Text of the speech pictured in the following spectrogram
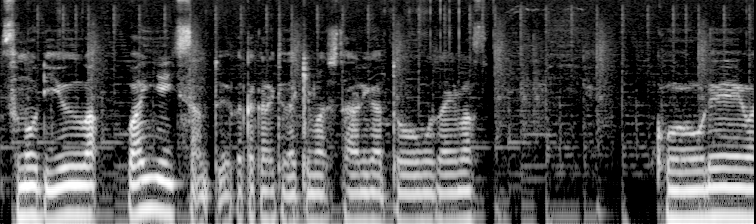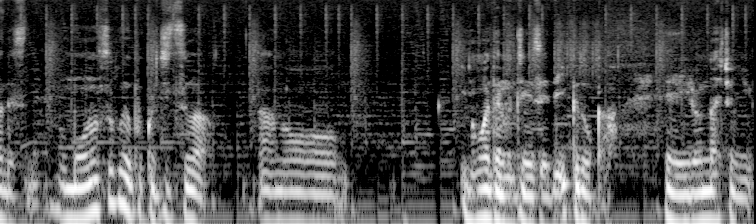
その理由は YH さんという方からいただきました。ありがとうございます。これはですね、ものすごい僕実は、あのー今までの人生で幾度か、えーいろんな人に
